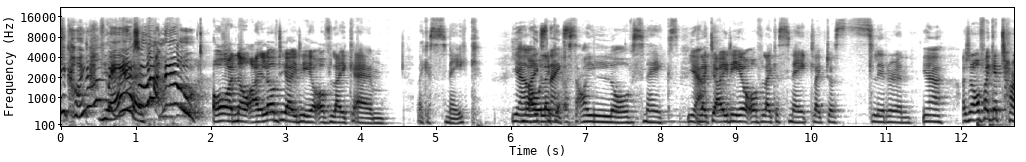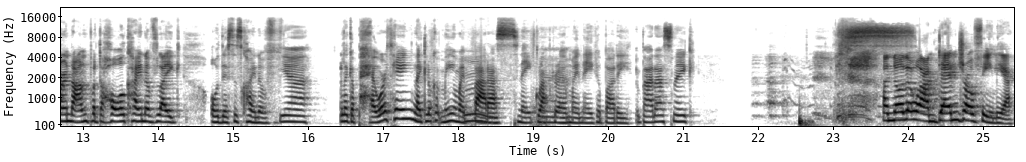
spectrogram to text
You kind of have Yeah. me into that now. Oh no, I love the idea of like um like a snake. Yeah, No, like snakes. I love snakes. Yeah. Like the idea of like a snake like just slithering. Yeah. I don't know if I get turned on, but the whole kind of like, oh, this is kind of Yeah. like a power thing. Like, look at me and my mm. badass snake wrapped around my naked body. A badass snake. Another one, dendrophilia.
